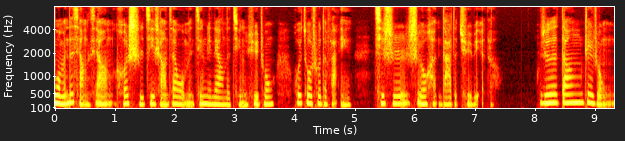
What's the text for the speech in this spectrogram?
我们的想象和实际上在我们经历那样的情绪中会做出的反应，其实是有很大的区别的。我觉得，当这种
